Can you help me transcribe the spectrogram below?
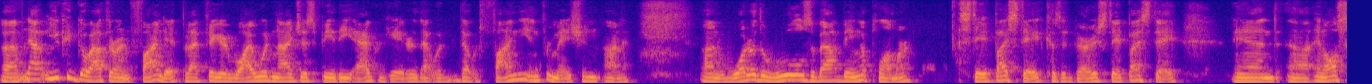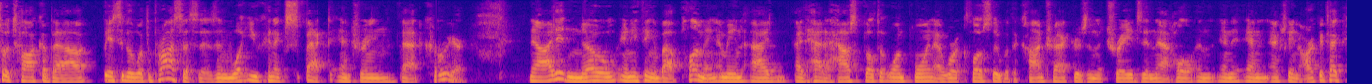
Um, now you could go out there and find it, but I figured why wouldn't I just be the aggregator that would that would find the information on on what are the rules about being a plumber, state by state, because it varies state by state, and uh, and also talk about basically what the process is and what you can expect entering that career. Now, I didn't know anything about plumbing. I mean, I'd, I'd had a house built at one point. I worked closely with the contractors and the trades in that whole, and, and, and actually an architect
